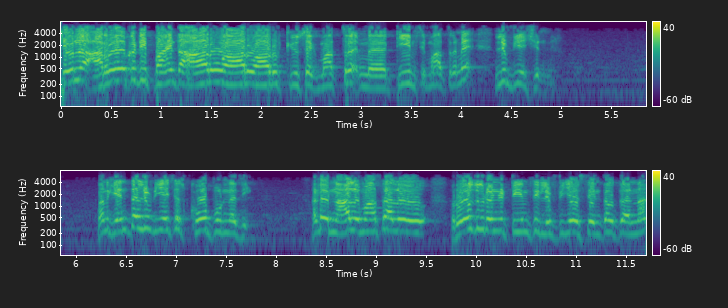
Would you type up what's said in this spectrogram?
కేవలం అరవై ఒకటి పాయింట్ ఆరు ఆరు ఆరు క్యూసెక్ మాత్రం టీఎంసీ మాత్రమే లిఫ్ట్ చేసింది మీరు మనకి ఎంత లిఫ్ట్ చేసే స్కోప్ ఉన్నది? అంటే నాలుగు మాసాలు రోజుకు రెండు టీమ్స్ లిఫ్ట్ చేస్తే ఎంత అవుతుందన్నా?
